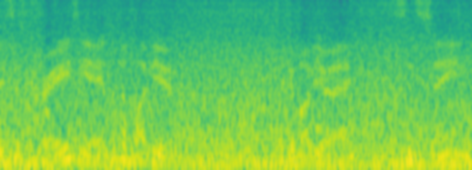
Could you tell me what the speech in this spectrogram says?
This is crazy, eh? Look above you. Look above you, eh? It's insane.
